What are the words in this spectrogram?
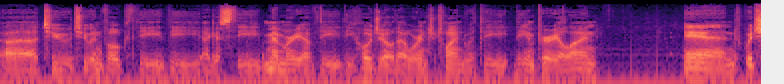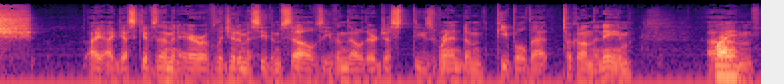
uh, to to invoke the, the I guess the memory of the, the Hojo that were intertwined with the, the imperial line, and which I, I, guess gives them an air of legitimacy themselves, even though they're just these random people that took on the name. Um, right.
